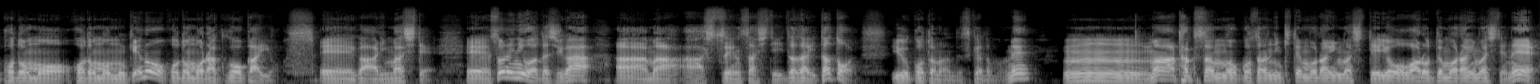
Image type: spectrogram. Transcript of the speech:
子供、子供向けの子供落語会を、えー、がありまして、えー、それに私が、あまあ、出演させていただいたということなんですけどもね。うーん、まあ、たくさんのお子さんに来てもらいまして、よう笑ってもらいましてね、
